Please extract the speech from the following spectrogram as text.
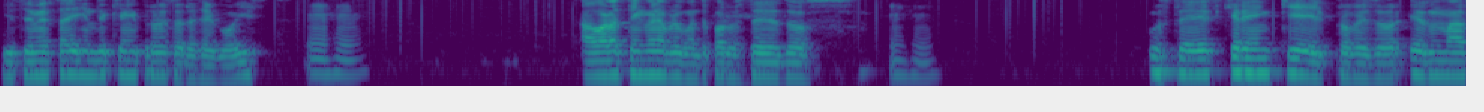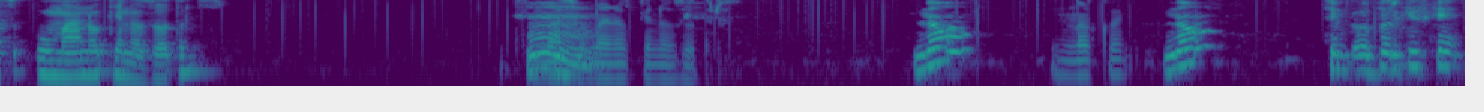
Y usted me está diciendo que mi profesor es egoísta. Ahora tengo una pregunta para ustedes dos. ¿Ustedes creen que el profesor es más humano que nosotros? Es más Hmm. humano que nosotros. No, No, co- no. Porque es que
